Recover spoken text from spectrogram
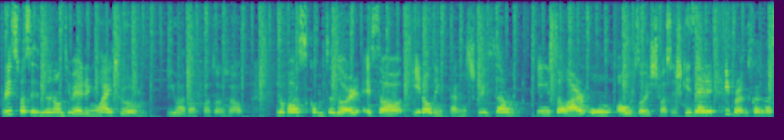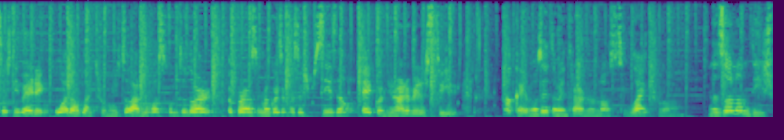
Por isso se vocês ainda não tiverem Lightroom e o Adobe Photoshop no vosso computador é só ir ao link que está na descrição e instalar um ou os dois se vocês quiserem. E pronto, quando vocês tiverem o Adobe Lightroom instalado no vosso computador, a próxima coisa que vocês precisam é continuar a ver este vídeo. Ok, vamos então entrar no nosso Lightroom. Na zona onde diz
